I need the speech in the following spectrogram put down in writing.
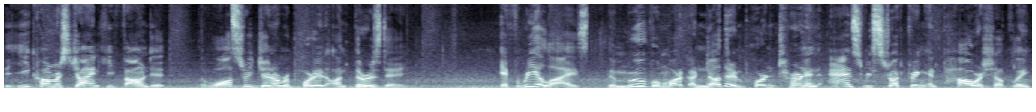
the e-commerce giant he founded, the Wall Street Journal reported on Thursday. If realized, the move will mark another important turn in Ant's restructuring and power shuffling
